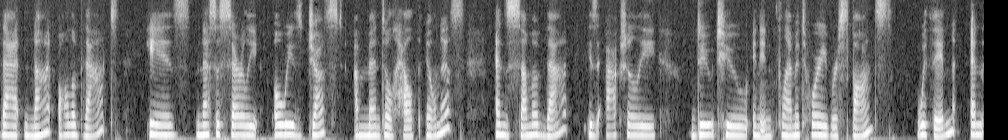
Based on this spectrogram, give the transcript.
that not all of that is necessarily always just a mental health illness and some of that is actually due to an inflammatory response within and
